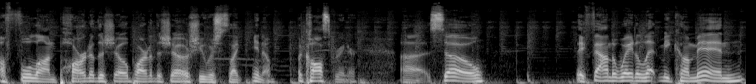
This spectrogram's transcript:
a full on part of the show, part of the show. She was like, you know, a call screener. Uh, so they found a way to let me come in,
